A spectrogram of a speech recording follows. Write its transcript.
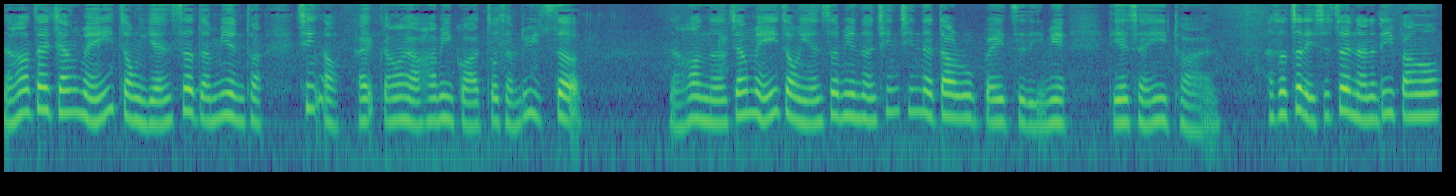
然后再将每一种颜色的面团青哦，还刚刚还有哈密瓜做成绿色，然后呢，将每一种颜色面团轻轻的倒入杯子里面，叠成一团。他说：“这里是最难的地方哦，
